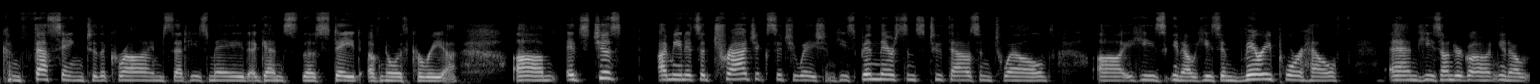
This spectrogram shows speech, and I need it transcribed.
confessing to the crimes that he's made against the state of North Korea. Um, it's just I mean, it's a tragic situation. He's been there since 2012. Uh, he's, you know, he's in very poor health and he's undergone, you know,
